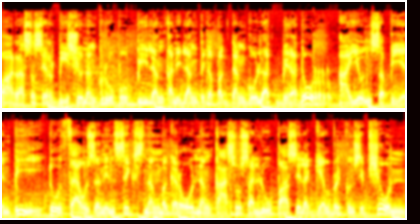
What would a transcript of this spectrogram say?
para sa serbisyo ng grupo bilang kanilang tagapagtanggol at berador. Ayon sa PNP, 2006 nang magkaroon ng kaso sa lupa sila Gilbert Concepcion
